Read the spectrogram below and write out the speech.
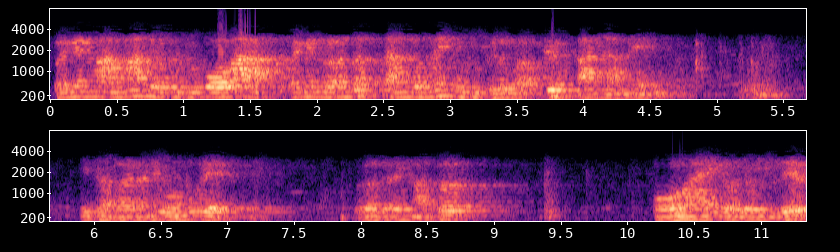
pengen mamah ya kudu pola, pengen rendes tanggungne kudu gelem regep tangane. Ini gambarannya wong murid. Kalau sering ngatur, mulai kalau hilir,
